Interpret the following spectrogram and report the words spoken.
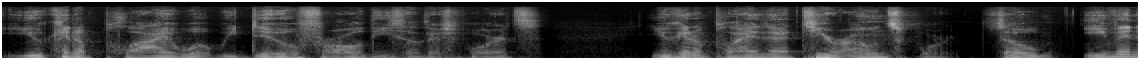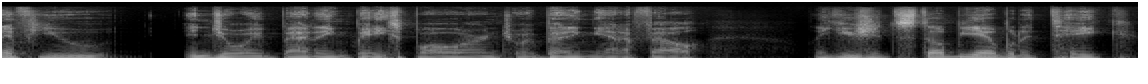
you can apply what we do for all these other sports. You can apply that to your own sport. So even if you enjoy betting baseball or enjoy betting the NFL, like you should still be able to take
